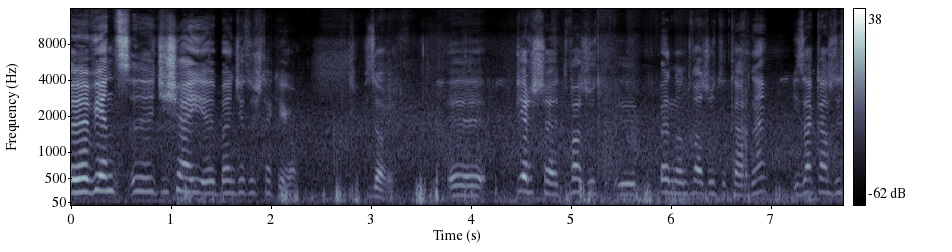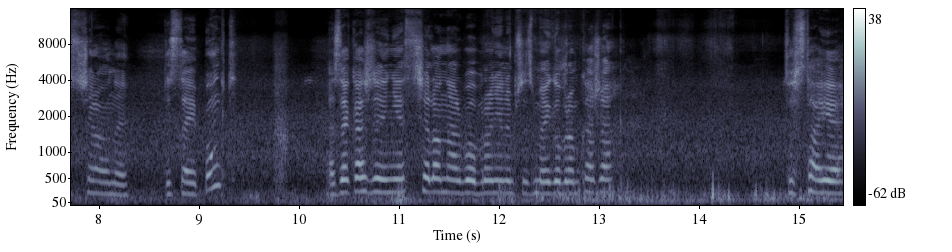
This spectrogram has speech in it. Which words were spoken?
Y, Więc y, dzisiaj y, będzie coś takiego. Widzowie. Pierwsze dwa rzut, y, będą dwa rzuty karne i za każdy strzelony dostaje punkt, a za każdy niestrzelony albo obroniony przez mojego bramkarza dostaje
